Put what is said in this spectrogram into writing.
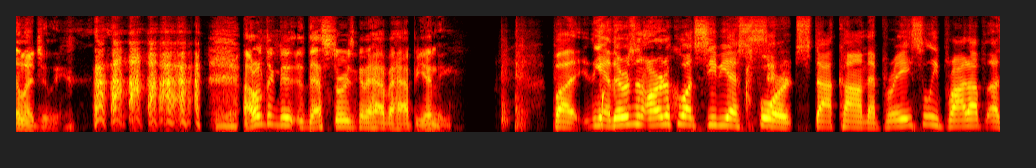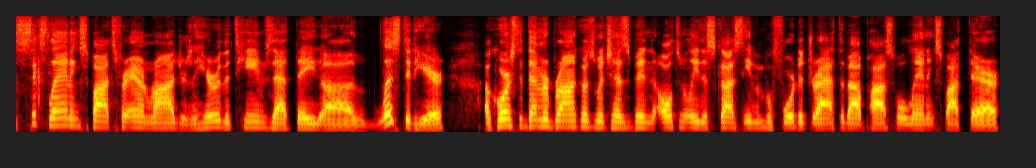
Allegedly. I don't think that, that story's gonna have a happy ending. But yeah, there was an article on CBSSports.com that basically brought up uh, six landing spots for Aaron Rodgers, and here are the teams that they uh, listed here. Of course, the Denver Broncos, which has been ultimately discussed even before the draft about possible landing spot there.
